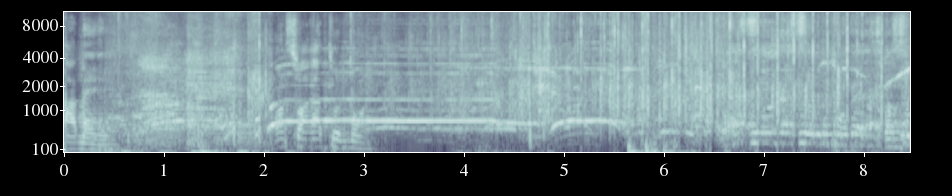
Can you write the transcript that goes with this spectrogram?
Amen. Bonsoir à tout le monde. Merci, merci.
